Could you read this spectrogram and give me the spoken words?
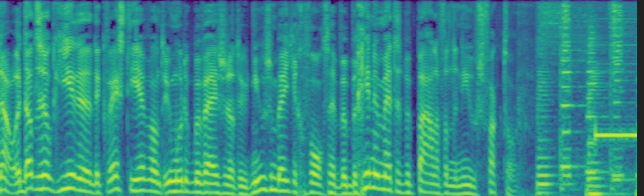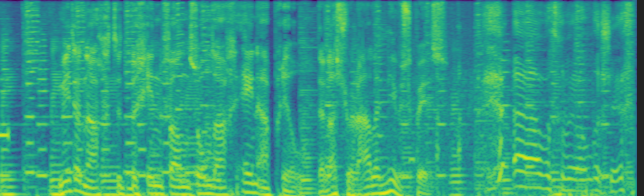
nou dat is ook hier eh, de kwestie, hè, want u moet ook bewijzen dat u het nieuws een beetje gevolgd hebt. We beginnen met het bepalen van de nieuwsfactor. Middernacht, het begin van zondag 1 april. De Nationale Nieuwsquiz. Ah, wat geweldig zeg.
